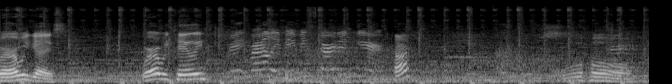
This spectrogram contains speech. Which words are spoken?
Where are we, guys? Where are we, Kaylee? Right, Riley, maybe start in here. Huh? Whoa.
